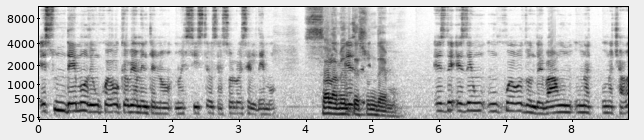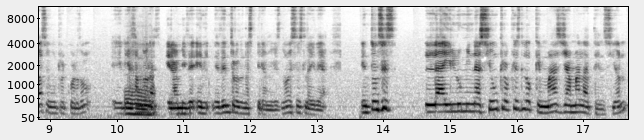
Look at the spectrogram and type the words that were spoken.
es un demo de un juego que obviamente no, no existe, o sea, solo es el demo. Solamente es, un demo. Es de, es de un, juego donde va una, una, chava, según recuerdo, eh, viajando a las pirámides, dentro de unas pirámides, ¿no? Esa es la idea. Entonces, la iluminación creo que es lo que más llama la atención.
